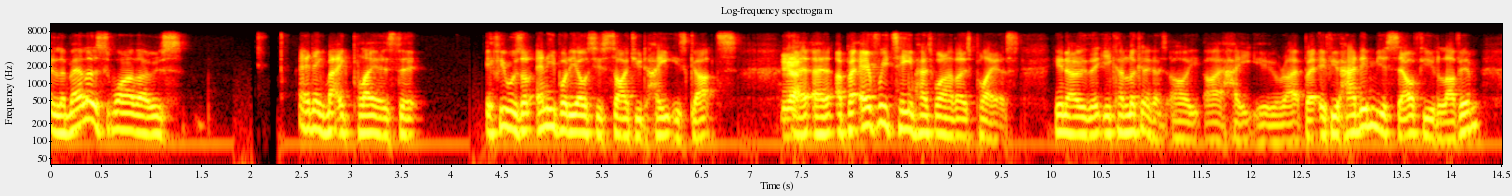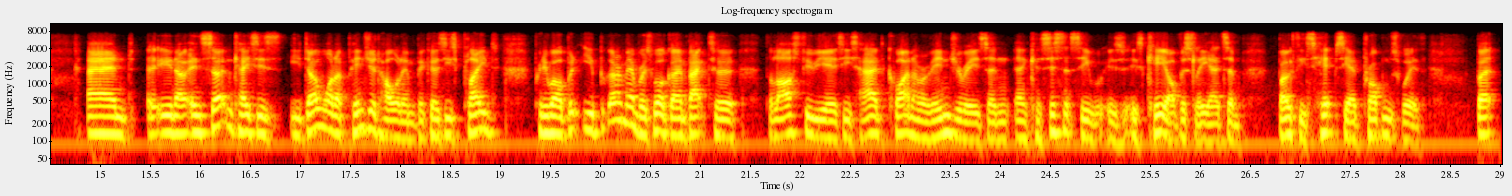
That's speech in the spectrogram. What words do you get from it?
Lamela's one of those enigmatic players that if he was on anybody else's side, you'd hate his guts. Yeah, Uh, uh, but every team has one of those players. you know, that you can look at and goes, oh, I hate you, right? But if you had him yourself, you'd love him. And uh, you know, in certain cases, you don't want to pigeonhole hole him because he's played pretty well. But you've got to remember as well, going back to the last few years, he's had quite a number of injuries, and, and consistency is, is key. Obviously, he had some both his hips he had problems with. But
